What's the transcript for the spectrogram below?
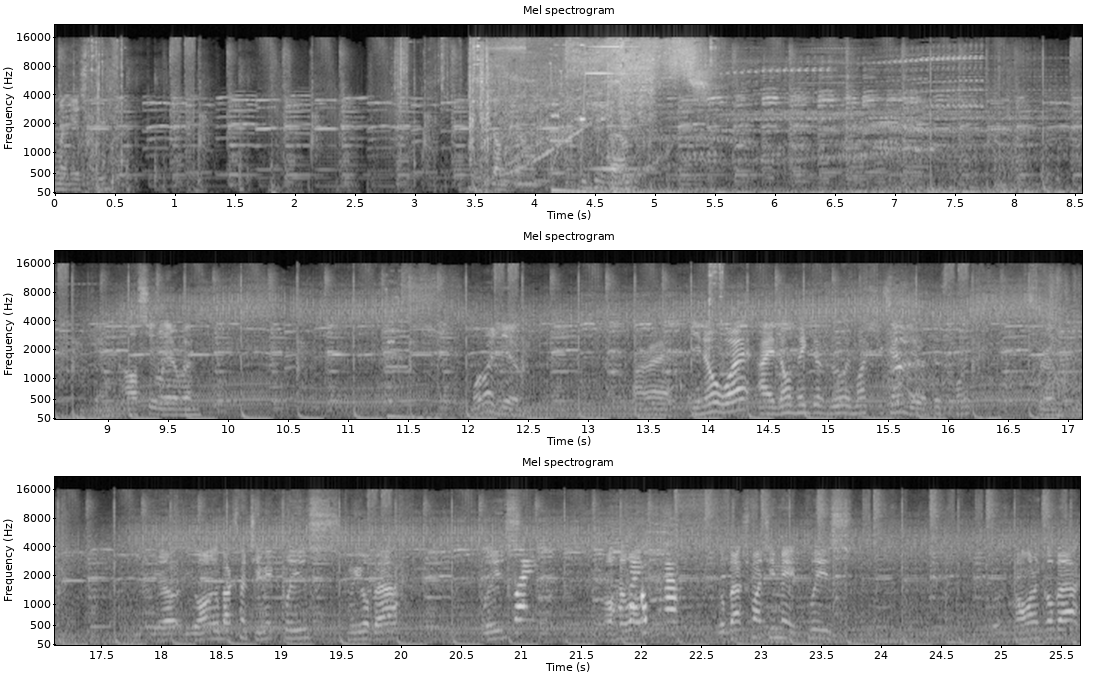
front my HP. Jump down. Okay, I'll see you later, Win. What do I do? Alright. You know what? I don't think there's really much you can do at this point. True. You, know, you want to go back to my teammate, please? Can we go back? Please? Like, Oh, hello? Go back to my teammate, please. I want to go back.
